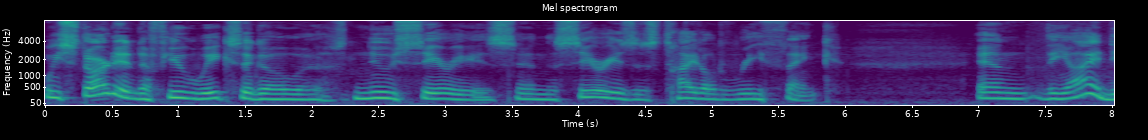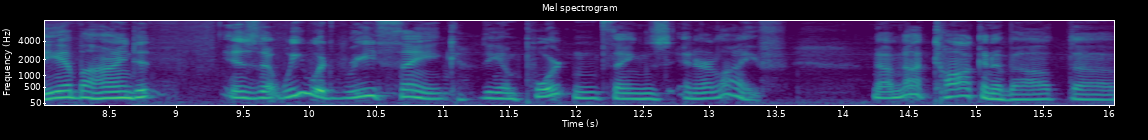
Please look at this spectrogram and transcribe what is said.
We started a few weeks ago a new series, and the series is titled Rethink. And the idea behind it is that we would rethink the important things in our life. Now, I'm not talking about, uh,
